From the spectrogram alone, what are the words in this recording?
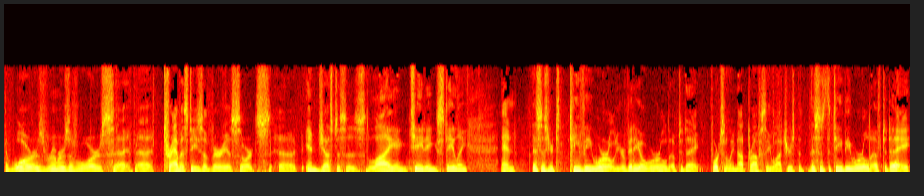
at wars, rumors of wars, uh, uh, travesties of various sorts, uh, injustices, lying, cheating, stealing, and this is your t- TV world, your video world of today. Fortunately, not prophecy watchers, but this is the TV world of today.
